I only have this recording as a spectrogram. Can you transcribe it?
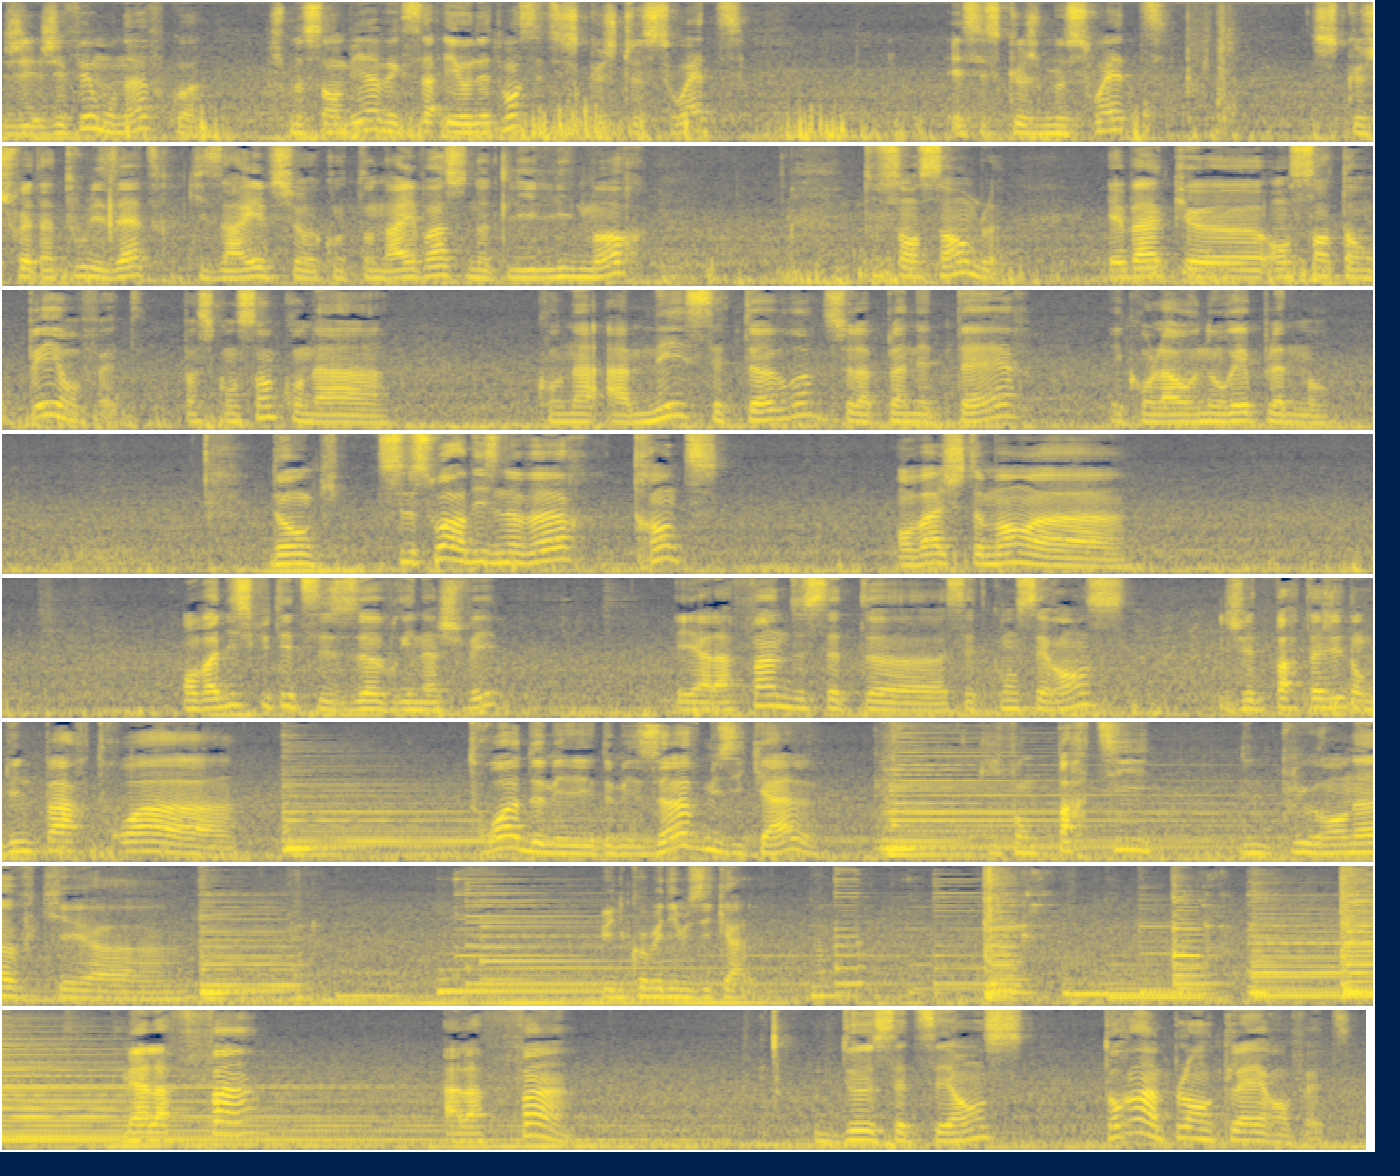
j'ai fait mon œuvre quoi. Je me sens bien avec ça. Et honnêtement, c'est ce que je te souhaite. Et c'est ce que je me souhaite. Ce que je souhaite à tous les êtres, qu'ils arrivent sur, quand on arrivera sur notre lit, de mort, tous ensemble, et eh ben qu'on sente en paix en fait. Parce qu'on sent qu'on a, qu'on a amené cette œuvre sur la planète Terre et qu'on l'a honorée pleinement. Donc, ce soir, 19h30, on va justement. Euh, on va discuter de ces œuvres inachevées. Et à la fin de cette, euh, cette conférence, je vais te partager donc d'une part trois, trois de, mes, de mes œuvres musicales qui font partie d'une plus grande œuvre qui est euh, une comédie musicale. Mais à la fin, à la fin de cette séance, tu auras un plan clair en fait.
